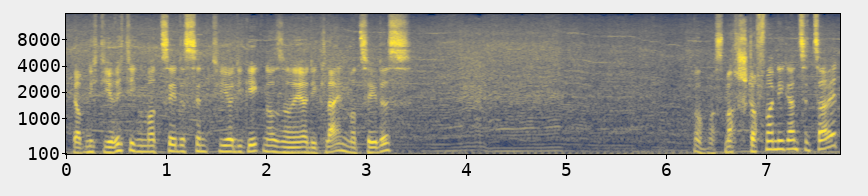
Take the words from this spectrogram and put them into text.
Ich glaube nicht die richtigen Mercedes sind hier die Gegner, sondern eher die kleinen Mercedes. So, was macht Stoffmann die ganze Zeit?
